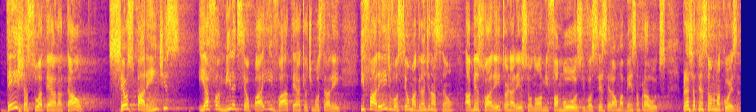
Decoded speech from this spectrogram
Deixa a sua terra natal, seus parentes e a família de seu pai, e vá à terra que eu te mostrarei, e farei de você uma grande nação, abençoarei e tornarei o seu nome famoso, e você será uma bênção para outros. Preste atenção numa coisa:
